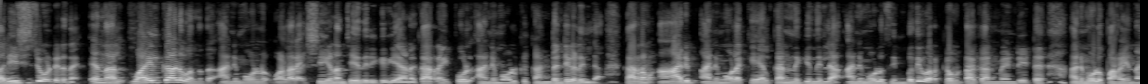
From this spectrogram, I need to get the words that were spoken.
പരീക്ഷിച്ചുകൊണ്ടിരുന്നത്. എന്നാൽ വൈൽഡ് കാർഡ് വന്നത് അനിമോളിന് വളരെ ക്ഷീണം ചെയ്തിരിക്കുകയാണ്. കാരണം ഇപ്പോൾ അനിമോൾക്ക് കണ്ടന്റുകളില്ല കാരണം ആരും അനിമോളെ കേൾക്കാൻ നിൽക്കുന്നില്ല. അനിമോൾ സിമ്പതി വർക്കൗട്ട് ആക്കാൻ വേണ്ടിയിട്ട് അനിമോൾ പറയുന്ന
